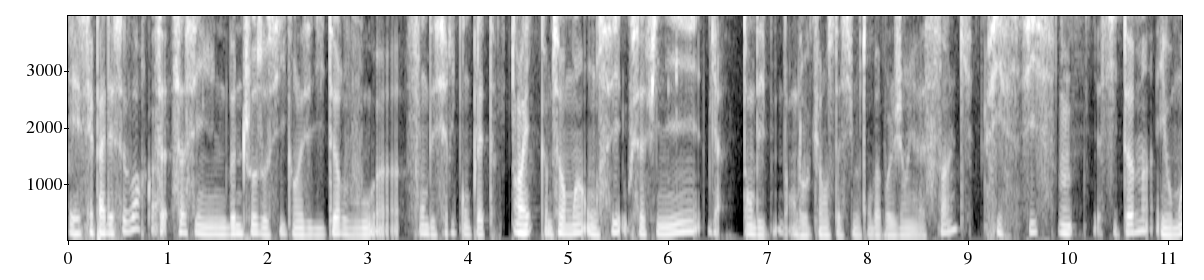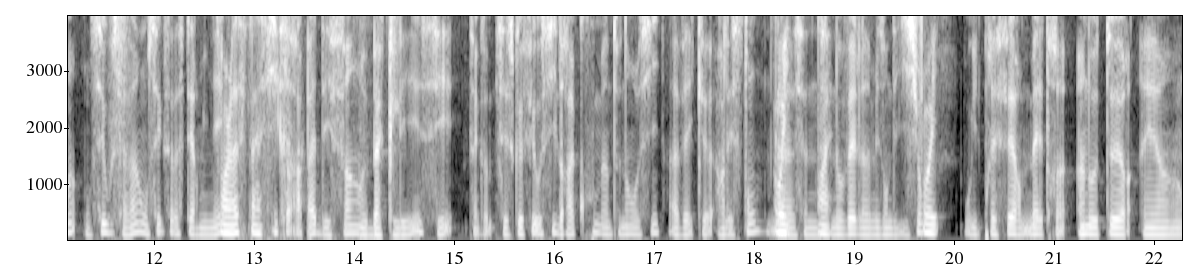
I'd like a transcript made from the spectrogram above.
et c'est pas décevoir. Quoi. Ça, ça, c'est une bonne chose aussi quand les éditeurs vous euh, font des séries complètes. Oui. Comme ça, au moins, on sait où ça finit. Il y a tant des... En l'occurrence, là, si je ne me trompe pas pour les gens, il y en a 5, 6. 6. Mm. Il y a 6 tomes. Et au moins, on sait où ça va, on sait que ça va se terminer. Voilà, c'est un cycle. sera pas des fins bâclées. C'est c'est ce que fait aussi Dracou maintenant aussi avec Arleston, Oui, sa, ouais. sa nouvelle maison d'édition, Oui. Où il préfère mettre un auteur et un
